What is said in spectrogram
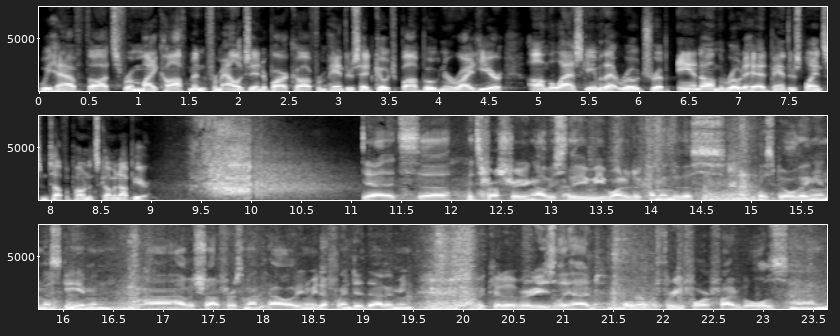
we have thoughts from Mike Hoffman, from Alexander Barkov, from Panthers head coach Bob Boughner right here on the last game of that road trip and on the road ahead. Panthers playing some tough opponents coming up here. Yeah, it's uh, it's frustrating. Obviously, we wanted to come into this this building and this game and uh, have a shot first mentality, and we definitely did that. I mean, we could have very easily had three, four, five goals. Um,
